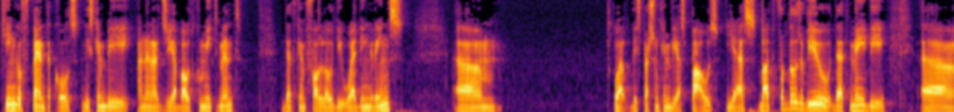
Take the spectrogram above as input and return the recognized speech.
King of Pentacles, this can be an energy about commitment that can follow the wedding rings. Um, well, this person can be a spouse, yes, but for those of you that maybe uh,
